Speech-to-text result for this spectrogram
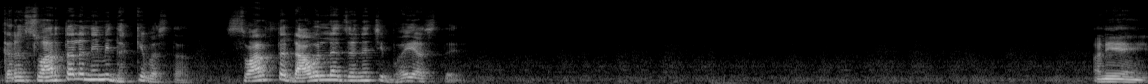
कारण स्वार्थाला नेहमी धक्के बसतात. स्वार्थ डावलल्या जाण्याची भय असते. आणि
